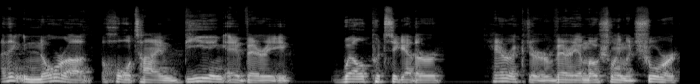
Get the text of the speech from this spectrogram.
I think Nora the whole time being a very well put together character, very emotionally mature.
